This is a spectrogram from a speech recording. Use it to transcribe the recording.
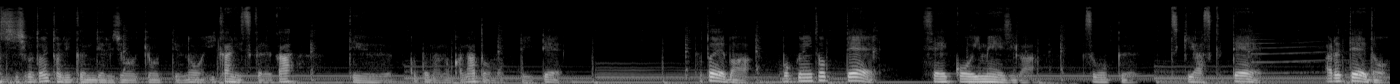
しい仕事に取り組んでいる状況っていうのをいかに作るかっていうことなのかなと思っていて例えば僕にとって成功イメージがすごくつきやすくてある程度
